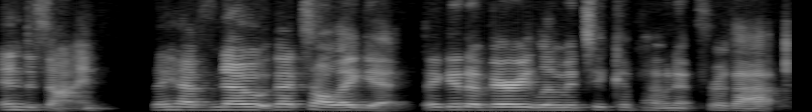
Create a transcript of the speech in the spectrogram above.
and design. They have no, that's all they get. They get a very limited component for that.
